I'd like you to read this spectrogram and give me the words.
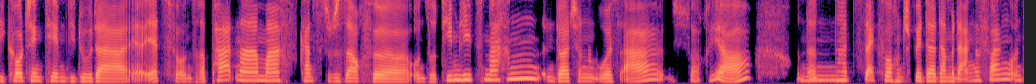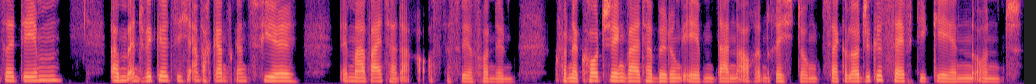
die Coaching-Themen, die du da jetzt für unsere Partner machst, kannst du das auch für unsere Teamleads machen in Deutschland und USA? Ich sage ja. Und dann hat es sechs Wochen später damit angefangen und seitdem ähm, entwickelt sich einfach ganz, ganz viel immer weiter daraus, dass wir von den von der Coaching-Weiterbildung eben dann auch in Richtung Psychological Safety gehen und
